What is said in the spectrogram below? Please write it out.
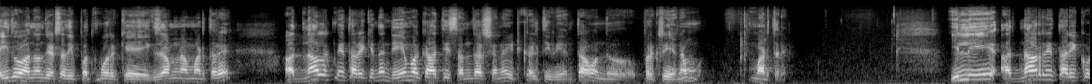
ಐದು, ಹನ್ನೊಂದು, ಎರಡು ಸಾವಿರದ ಇಪ್ಪತ್ತ್ಮೂರಕ್ಕೆ ಎಕ್ಸಾಮ್ನ ಮಾಡ್ತಾರೆ. ಹದಿನಾಲ್ಕನೇ ತಾರೀಕಿಂದ ನೇಮಕಾತಿ ಸಂದರ್ಶನ ಇಟ್ಕೊಳ್ತೀವಿ ಅಂತ ಒಂದು ಪ್ರಕ್ರಿಯೆನ ಮಾಡ್ತಾರೆ. ಇಲ್ಲಿ ಹದಿನಾರನೇ ತಾರೀಕು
